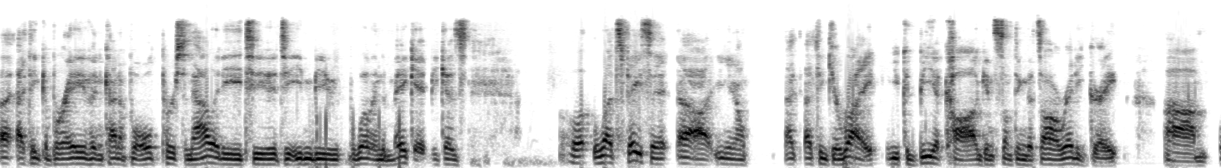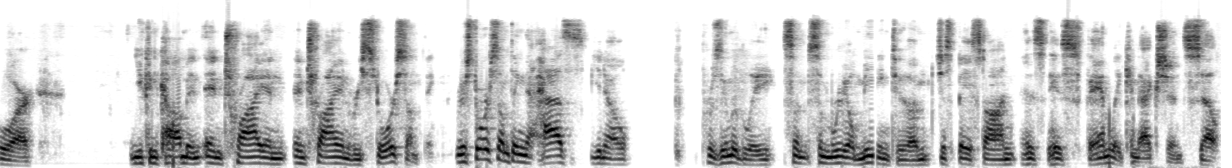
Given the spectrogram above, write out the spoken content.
I think a brave and kind of bold personality to to even be willing to make it. Because let's face it, uh, you know, I, I, think you're right. You could be a cog in something that's already great, um, or you can come and, and try and and try and restore something, restore something that has you know presumably some some real meaning to him just based on his his family connections. So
